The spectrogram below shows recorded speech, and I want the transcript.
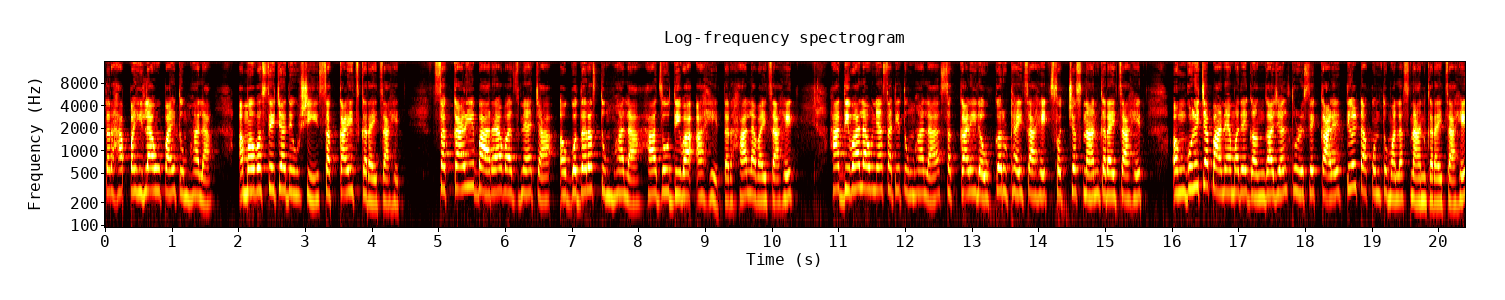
तर हा पहिला उपाय तुम्हाला अमावस्येच्या दिवशी सकाळीच करायचा आहे. सकाळी बारा वाजण्याच्या अगोदरच तुम्हाला हा जो दिवा आहे तर हा लावायचा आहे. हा दिवा लावण्यासाठी तुम्हाला सकाळी लवकर उठायचं आहे स्वच्छ स्नान करायचं आहे. अंघोळीच्या पाण्यामध्ये गंगाजल थोडेसे काळे तीळ टाकून तुम्हाला स्नान करायचं आहे.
